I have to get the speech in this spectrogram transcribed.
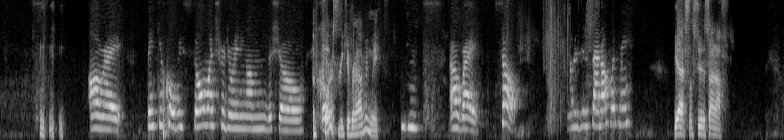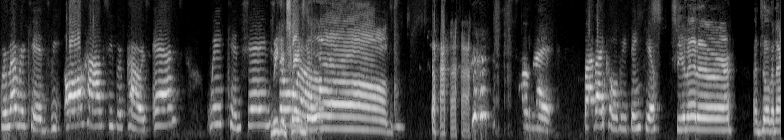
All right. Thank you, Kolby, so much for joining on the show. Of course. Thank you for having me. Mm-hmm. All right. So, want to do the sign off with me? Yes, let's do the sign off. Remember, kids, we all have superpowers, and we can change. We the can change world. the world. All right. Bye, bye, Kolby. Thank you. See you later. Until the next.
